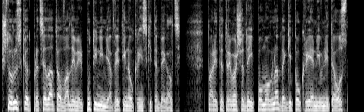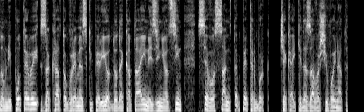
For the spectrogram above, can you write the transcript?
што рускиот председател Владимир Путин им ја вети на украинските бегалци. Парите требаше да и помогнат да ги покрие нивните основни потреби за краток временски период, додека таа и незиниот син се во Санкт Петербург, чекајќи да заврши војната.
